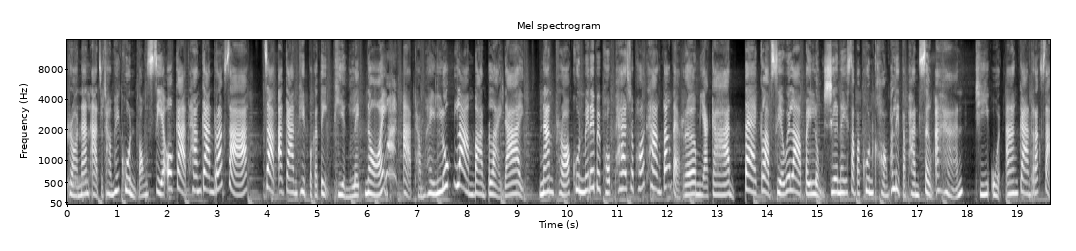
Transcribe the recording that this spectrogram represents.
เพราะนั่นอาจจะทำให้คุณต้องเสียโอกาสทางการรักษา จากอาการผิดปกติเพียงเล็กน้อยอาจทำให้ลุกลามบานปลายได้ นั่นเพราะคุณไม่ได้ไปพบแพทย์เฉพาะทางตั้งแต่เริ่มมีอาการ แต่กลับเสียเวลาไปหลงเชื่อในสรรพคุณของผลิตภัณฑ์เสริมอาหาร ที่อวดอ้างการรักษา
